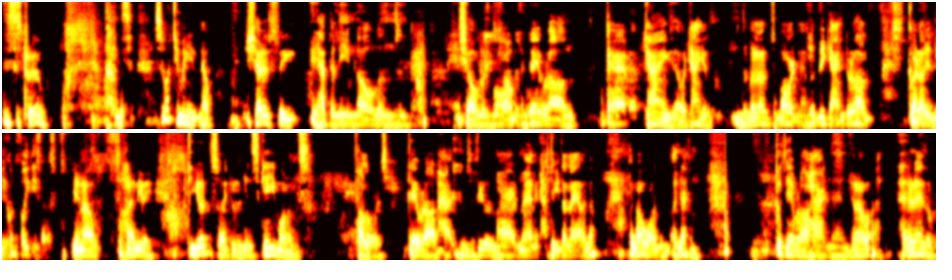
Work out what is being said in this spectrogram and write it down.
This is true. so what do you mean? Now, Sheriff Street, it had the Liam Nolans and Shoulders Shoulders and they were all gangs. They were gang of them. There was more than that. A big gang. They're all quite You couldn't fight these fellas. you know. But anyway, the other side would have been Ske Mullins followers. They were all hard. There was a few of them hard men. I can't think of their name. I know. I know one of them. I met them. But they were all hard men, you know. And it ended up,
